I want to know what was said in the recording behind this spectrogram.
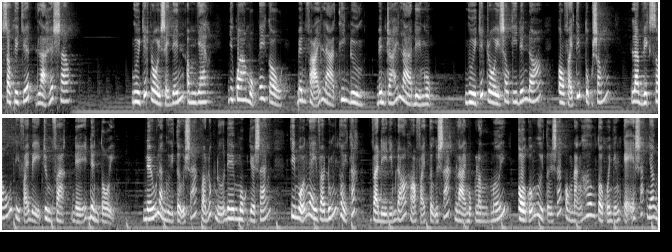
sau khi chết là hết sao? Người chết rồi sẽ đến âm gian, đi qua một cây cầu, bên phải là thiên đường, bên trái là địa ngục. Người chết rồi sau khi đến đó còn phải tiếp tục sống, làm việc xấu thì phải bị trừng phạt để đền tội. Nếu là người tự sát vào lúc nửa đêm 1 giờ sáng thì mỗi ngày vào đúng thời khắc và địa điểm đó họ phải tự sát lại một lần mới. Tội của người tự sát còn nặng hơn tội của những kẻ sát nhân,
